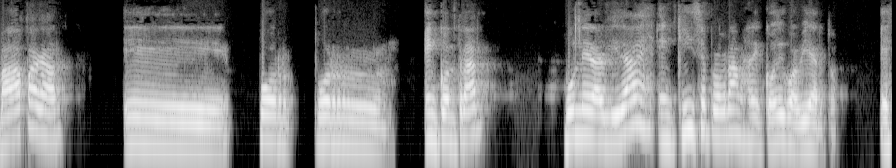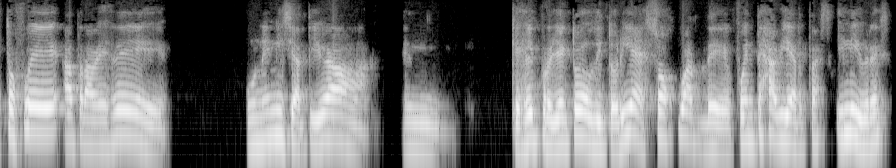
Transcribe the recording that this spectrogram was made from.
va a pagar eh, por, por encontrar vulnerabilidades en 15 programas de código abierto. Esto fue a través de una iniciativa que es el proyecto de auditoría de software de fuentes abiertas y libres,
